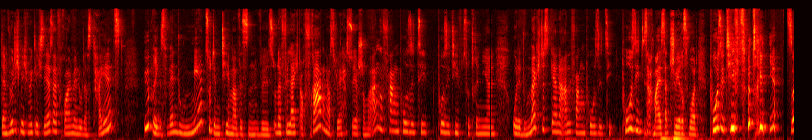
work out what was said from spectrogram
dann würde ich mich wirklich sehr, sehr freuen, wenn du das teilst. Übrigens, wenn du mehr zu dem Thema wissen willst oder vielleicht auch Fragen hast, vielleicht hast du ja schon mal angefangen, positiv, positiv zu trainieren oder du möchtest gerne anfangen, positiv, positiv, sag mal, ist das ein schweres Wort, positiv zu trainieren. So,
